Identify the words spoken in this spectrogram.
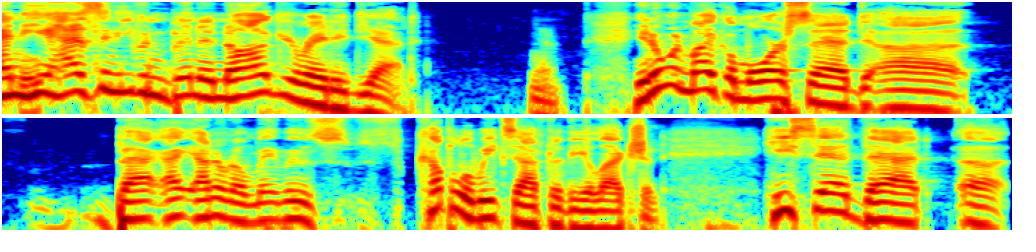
and he hasn't even been inaugurated yet. You know when Michael Moore said uh, back, I, I don't know, maybe it was a couple of weeks after the election. He said that uh,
